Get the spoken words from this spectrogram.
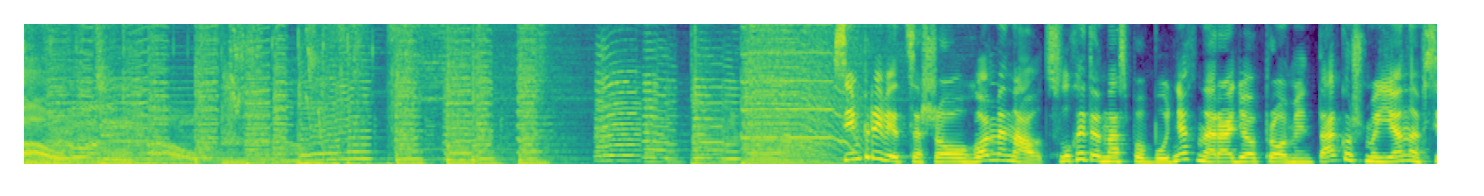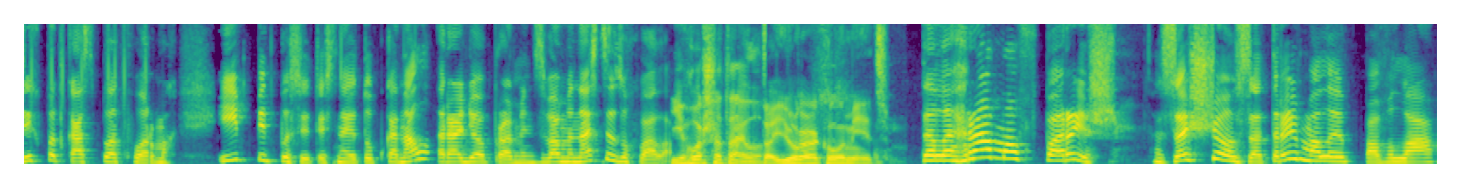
Аут. Всім привіт! Це шоу Гомін Аут. Слухайте нас по буднях на Радіо Промінь. Також ми є на всіх подкаст-платформах. І підписуйтесь на Ютуб канал Радіо Промінь. З вами Настя Зухвала. Єгор Шатайло. Та Юра Коломієць. Телеграма в Париж. За що затримали Павла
